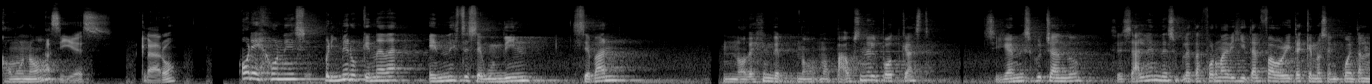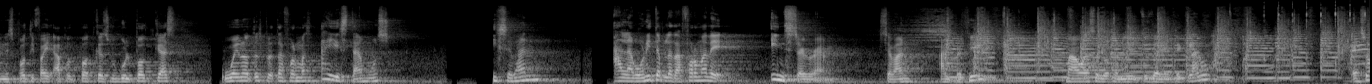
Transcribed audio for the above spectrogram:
¿Cómo no? Así es. Claro. Orejones, primero que nada, en este segundín se van. No dejen de. No, no pausen el podcast. Sigan escuchando. Se salen de su plataforma digital favorita que nos encuentran en Spotify, Apple Podcast, Google Podcast o en otras plataformas. Ahí estamos. Y se van a la bonita plataforma de Instagram. Se van al perfil. Mau hace los soniditos de teclado. Eso,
